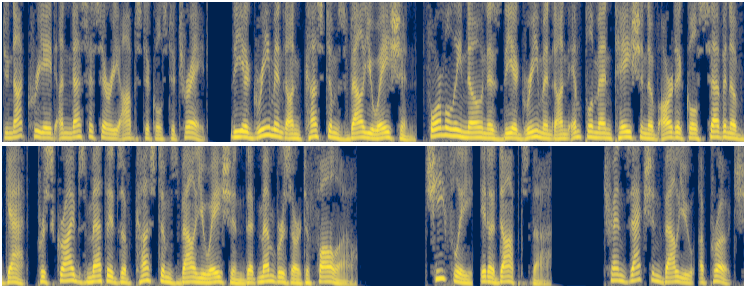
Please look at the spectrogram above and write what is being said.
do not create unnecessary obstacles to trade. The Agreement on Customs Valuation, formally known as the Agreement on Implementation of Article 7 of GATT, prescribes methods of customs valuation that members are to follow. Chiefly, it adopts the «transaction value» approach.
